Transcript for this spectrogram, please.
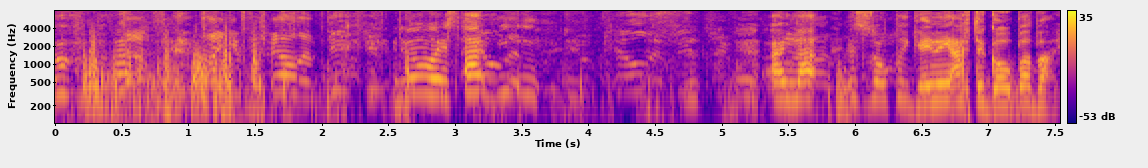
Ooh, like you killed him, didn't you? no, it's not me. him. You killed him, didn't you? I'm not. This is Oakley Gaming. I have to go. Bye bye.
